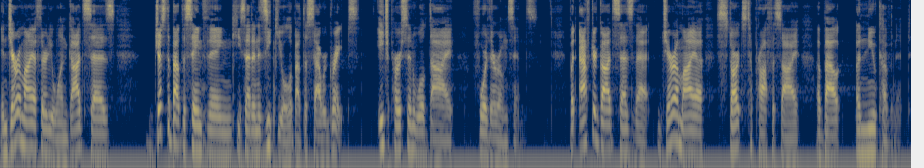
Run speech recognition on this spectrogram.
In Jeremiah 31, God says just about the same thing he said in Ezekiel about the sour grapes each person will die for their own sins. But after God says that, Jeremiah starts to prophesy about a new covenant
